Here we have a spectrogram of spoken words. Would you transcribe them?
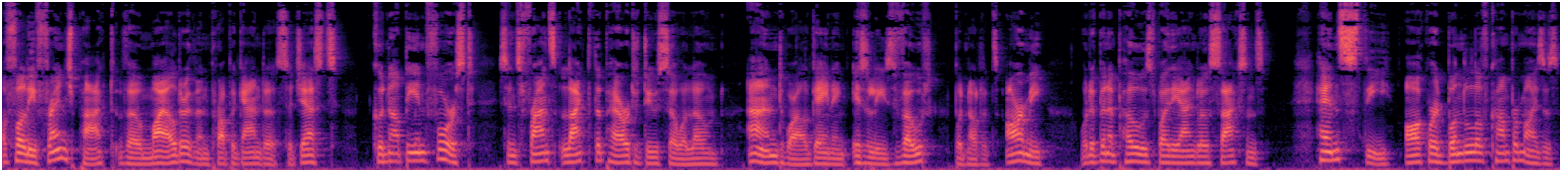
A fully French pact, though milder than propaganda suggests, could not be enforced, since France lacked the power to do so alone, and, while gaining Italy's vote, but not its army, would have been opposed by the Anglo Saxons. Hence the awkward bundle of compromises.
